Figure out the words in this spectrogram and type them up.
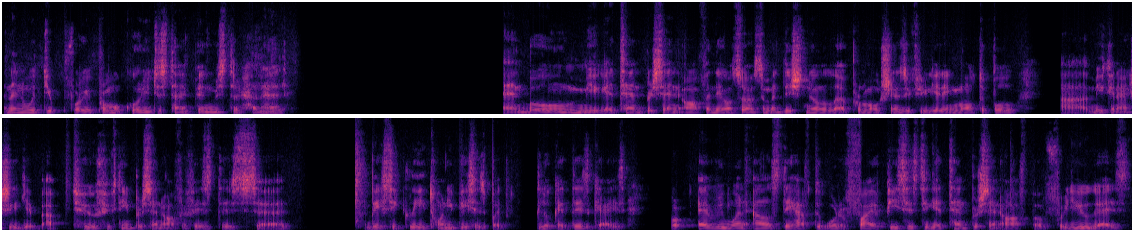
and then with your for your promo code you just type in Mr. Halal. And boom you get 10% off. And they also have some additional uh, promotions. If you're getting multiple um, you can actually give up to 15% off if it's this uh, basically 20 pieces. But look at this guys. For everyone else they have to order five pieces to get 10% off. But for you guys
